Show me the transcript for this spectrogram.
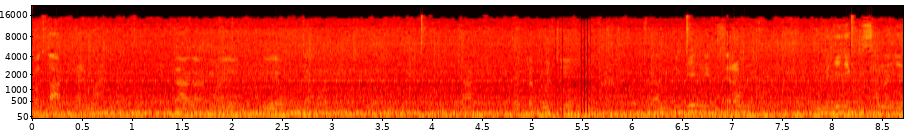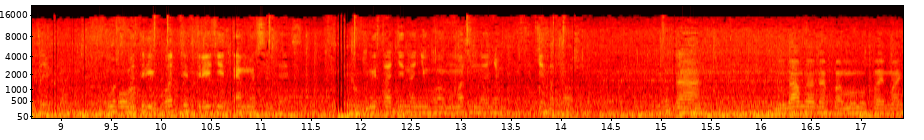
Вот так, нормально. Да, нормально. Или вот так. Так. Это будильник. А Будильник все равно. Будильник все равно нет далеко. Вот О. смотри, вот и третий МСДС. Кстати, на него, можем на нем где-то тоже. Да. Ну, нам надо, по-моему, поймать.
